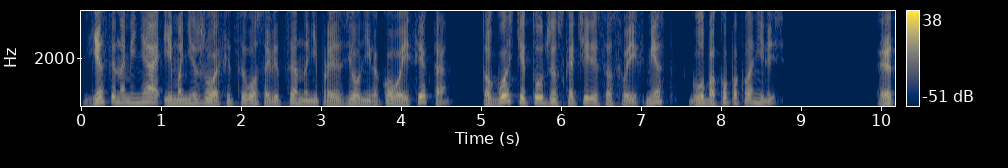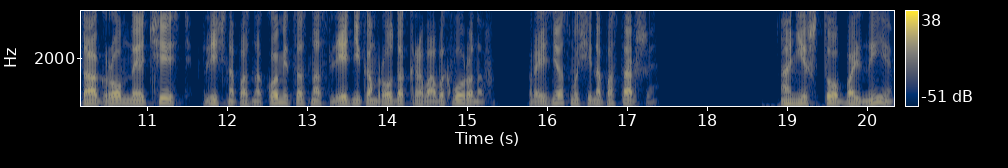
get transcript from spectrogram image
Если на меня и манежу официоз Авиценна не произвел никакого эффекта, то гости тут же вскочили со своих мест, глубоко поклонились. «Это огромная честь лично познакомиться с наследником рода кровавых воронов», произнес мужчина постарше. Они что, больные?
